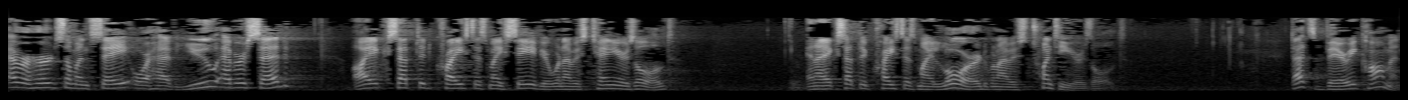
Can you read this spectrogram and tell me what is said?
ever heard someone say, or have you ever said, I accepted Christ as my Savior when I was 10 years old, and I accepted Christ as my Lord when I was 20 years old? That's very common.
